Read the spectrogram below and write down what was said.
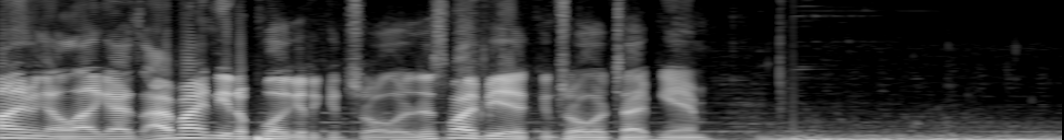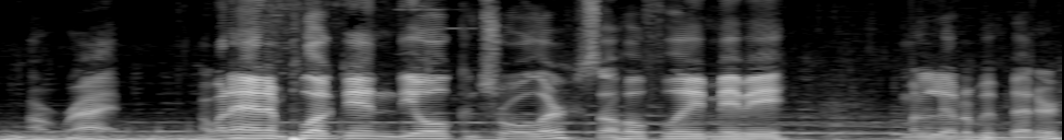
Not even gonna lie, guys. I might need to plug in a controller. This might be a controller type game. All right. I went ahead and plugged in the old controller, so hopefully maybe I'm a little bit better.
